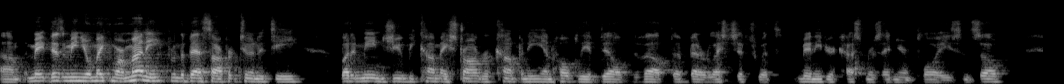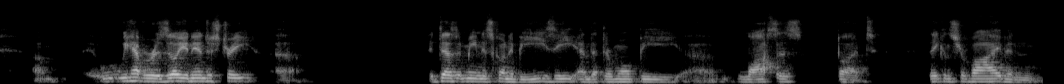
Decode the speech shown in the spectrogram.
Um, it may, doesn't mean you'll make more money from the best opportunity, but it means you become a stronger company and hopefully have developed better relationships with many of your customers and your employees. And so um, we have a resilient industry. Uh, it doesn't mean it's going to be easy and that there won't be uh, losses, but they can survive and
